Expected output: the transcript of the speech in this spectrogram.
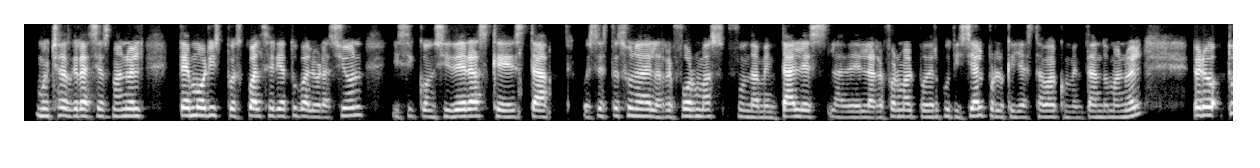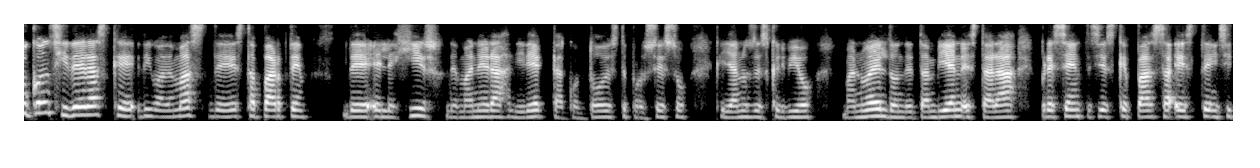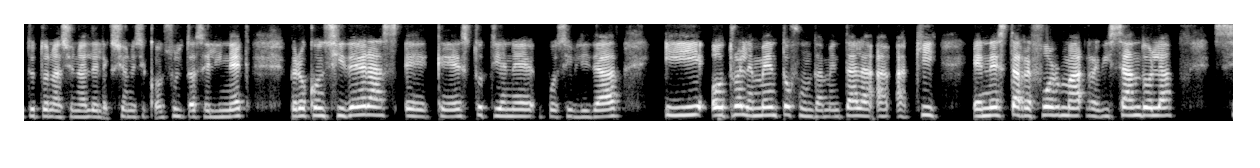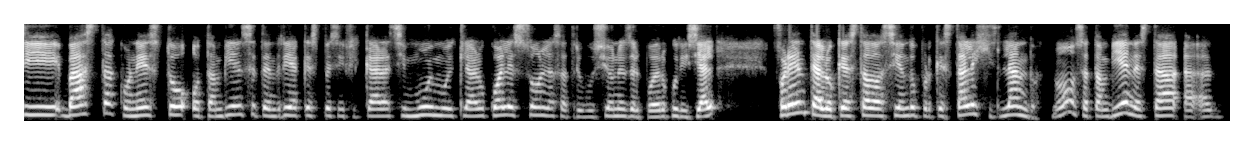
Muchas gracias, Manuel. Temoris, pues, ¿cuál sería tu valoración? Y si consideras que esta, pues, esta es una de las reformas fundamentales, la de la reforma al Poder Judicial, por lo que ya estaba comentando Manuel, pero tú consideras que, digo, además de esta parte de elegir de manera directa con todo este proceso que ya nos describió Manuel, donde también estará presente si es que pasa este Instituto Nacional de Elecciones y Consultas, el INEC, pero consideras eh, que esto tiene posibilidad y otro elemento fundamental aquí en esta reforma, revisándola, si basta con esto o también se tendría que especificar así muy, muy claro cuáles son las atribuciones del Poder Judicial frente a lo que ha estado haciendo porque está legislando, ¿no? O sea, también está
